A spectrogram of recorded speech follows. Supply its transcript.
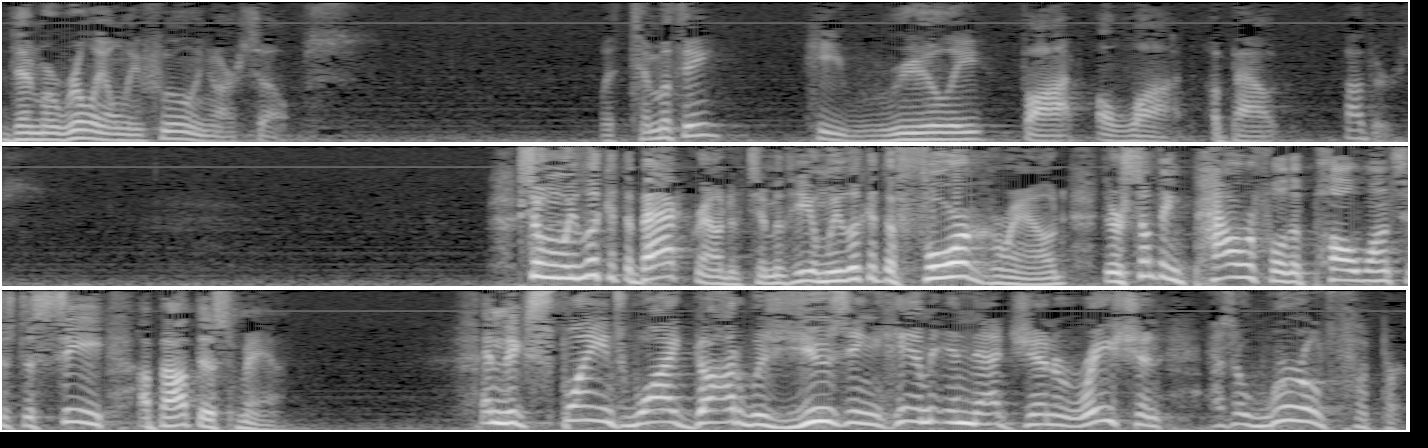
then we're really only fooling ourselves. With Timothy, he really thought a lot about others. So when we look at the background of Timothy and we look at the foreground, there's something powerful that Paul wants us to see about this man. And it explains why God was using him in that generation as a world flipper.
